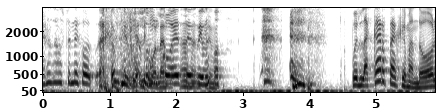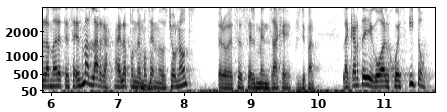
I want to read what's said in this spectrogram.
¡Ay, nos vemos pendejos! es un cohete, Pues la carta que mandó la madre Teresa es más larga. Ahí la pondremos en los show notes. Pero ese es el mensaje principal. La carta llegó al juez Ito.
